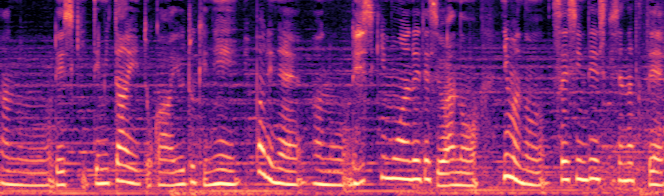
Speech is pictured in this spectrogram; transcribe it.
あの霊式行ってみたいとかいう時にやっぱりねあの霊式もあれですよ。あの今の最新霊式じゃなくて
